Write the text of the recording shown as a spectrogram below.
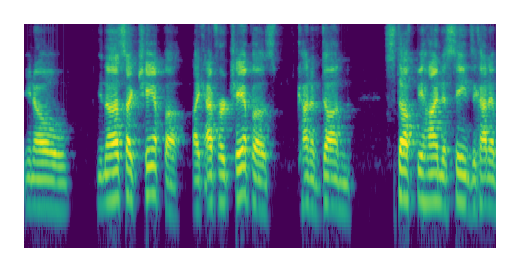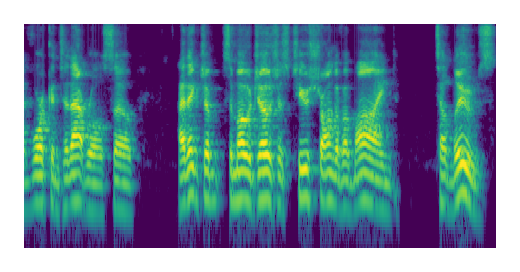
you know. You know that's like Ciampa. Like I've heard Ciampa's kind of done stuff behind the scenes to kind of work into that role. So I think J- Samoa Joe's just too strong of a mind to lose.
